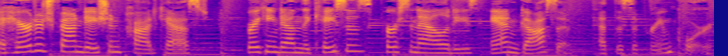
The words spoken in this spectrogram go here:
a Heritage Foundation podcast breaking down the cases, personalities, and gossip at the Supreme Court.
